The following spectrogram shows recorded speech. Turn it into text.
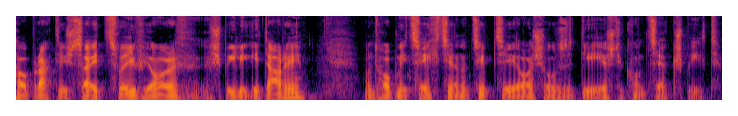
habe praktisch seit zwölf Jahren spiele Gitarre und habe mit 16 und 17 Jahren schon die erste Konzert gespielt.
